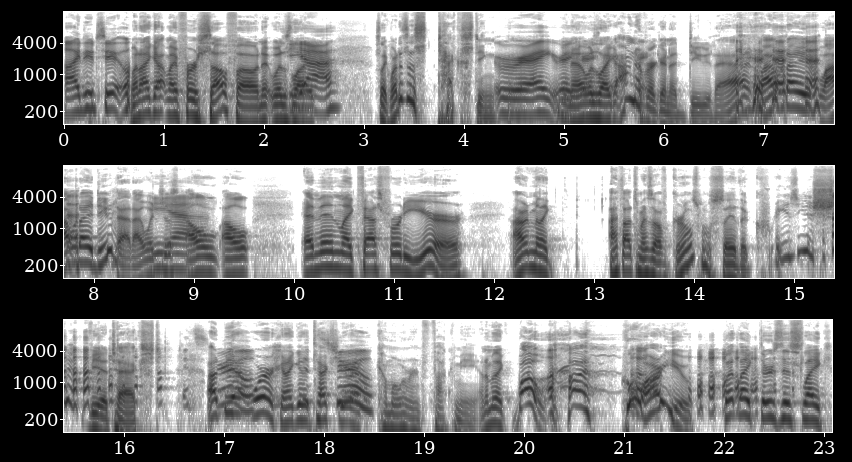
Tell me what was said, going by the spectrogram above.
I do too. when I got my first cell phone, it was like yeah. it's like what is this texting? thing? Right. Right. you know, it was like right, I'm never gonna do that. Why would I? Why would I do that? I would just Yeah. I'll I'll, and then like fast forward a year, I would be like, I thought to myself, girls will say the craziest shit via text. It's I'd be at work and I get a text, you're like, come over and fuck me, and I'm like, whoa, huh? who are you? But like, there's this like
